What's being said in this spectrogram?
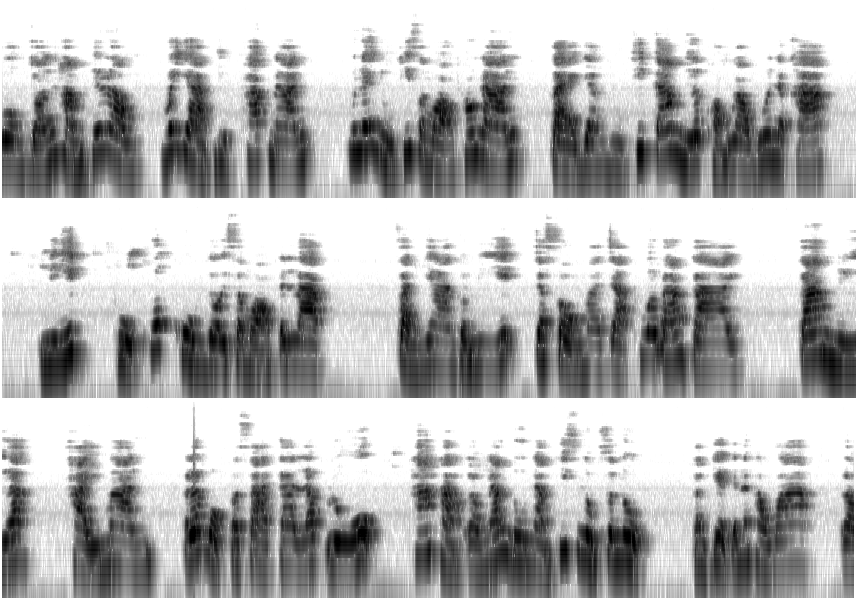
วงจรทำให้เราไม่อยากหยุดพักนั้น ไม่ได้อยู่ที่สมองเท่านั้น แต่ยังอยู่ที่กล้ามเนื้อของเราด้วยนะคะนิดถูกควบคุมโดยสมองเป็นหลัก สัญญาณตัวนี้จะส่งมาจากทั่วร่างกาย กล้ามเนื้อ ไขมัน ระบบประสาทการรับรู้ ถ้าหากเรานั่งดูหนังที่สนุกสนุก สังเกตกันนะคะว่า เรา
